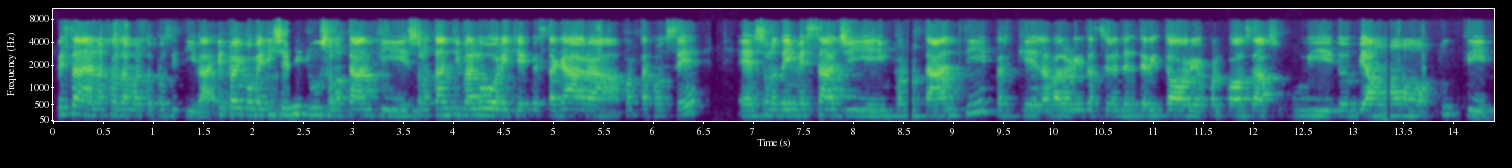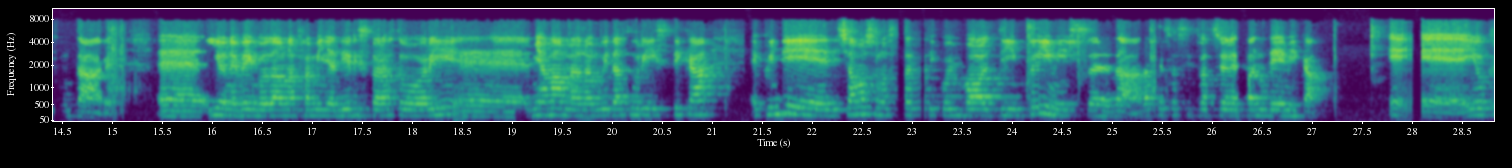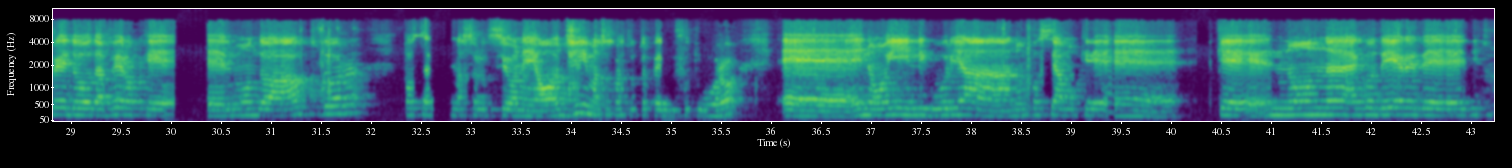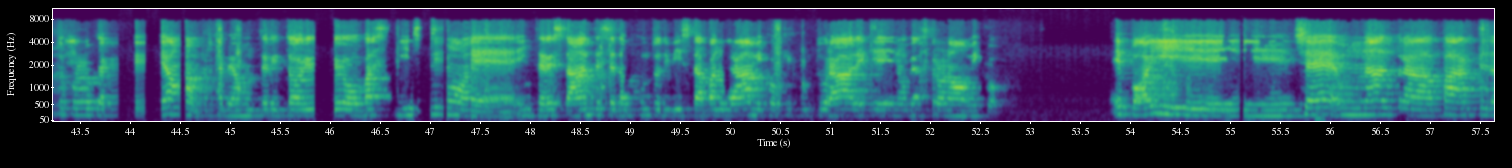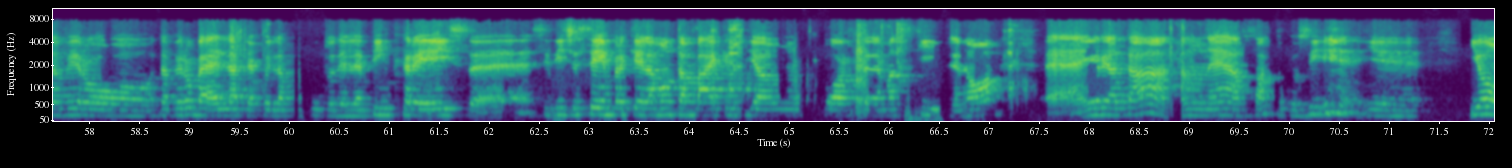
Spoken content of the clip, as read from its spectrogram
questa è una cosa molto positiva e poi come dicevi tu sono tanti, sono tanti valori che questa gara porta con sé eh, sono dei messaggi importanti perché la valorizzazione del territorio è qualcosa su cui dobbiamo tutti puntare. Eh, io ne vengo da una famiglia di ristoratori, eh, mia mamma è una guida turistica e quindi diciamo sono stati coinvolti in primis da, da questa situazione pandemica e, e io credo davvero che il mondo outdoor possa essere una soluzione oggi, ma soprattutto per il futuro. E, e noi in Liguria non possiamo che, che non godere de, di tutto quello che abbiamo, perché abbiamo un territorio vastissimo e interessante sia da un punto di vista panoramico che culturale che gastronomico. E poi c'è un'altra parte davvero, davvero bella che è quella appunto del pink race. Eh, si dice sempre che la mountain bike sia uno sport maschile, no? Eh, in realtà non è affatto così. Io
